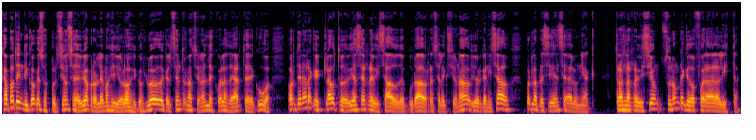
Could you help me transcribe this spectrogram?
Capote indicó que su expulsión se debió a problemas ideológicos luego de que el Centro Nacional de Escuelas de Arte de Cuba ordenara que el claustro debía ser revisado, depurado, reseleccionado y organizado por la presidencia del UNIAC. Tras la revisión, su nombre quedó fuera de la lista.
